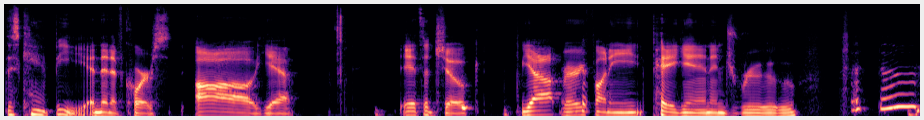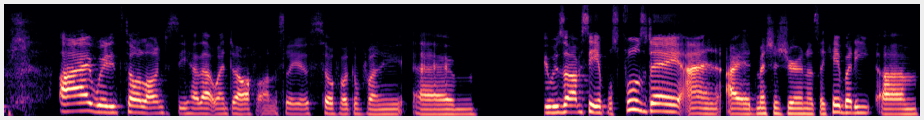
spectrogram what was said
This can't be. And then, of course, oh, yeah, it's a joke. Yeah, very funny. Pagan and Drew. i waited so long to see how that went off honestly it's so fucking funny um it was obviously april's fool's day and i had messaged her and i was like hey buddy um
